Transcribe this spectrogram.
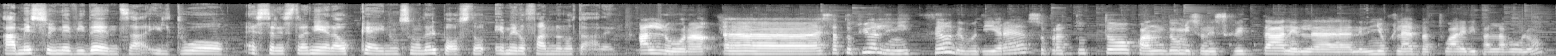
ha messo in evidenza il tuo essere straniera, ok, non sono del posto e me lo fanno notare? Allora, eh, è stato più all'inizio, devo dire, soprattutto quando mi sono iscritta nel, nel mio club attuale di pallavolo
